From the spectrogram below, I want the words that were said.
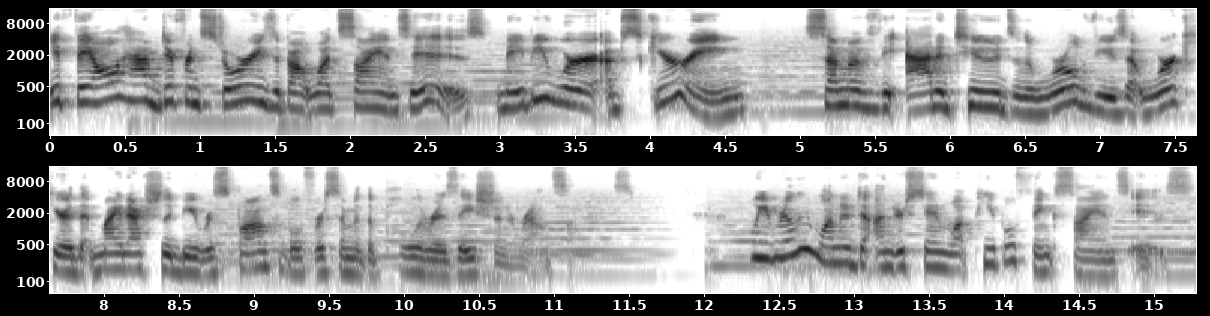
If they all have different stories about what science is, maybe we're obscuring some of the attitudes and the worldviews at work here that might actually be responsible for some of the polarization around science. We really wanted to understand what people think science is.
